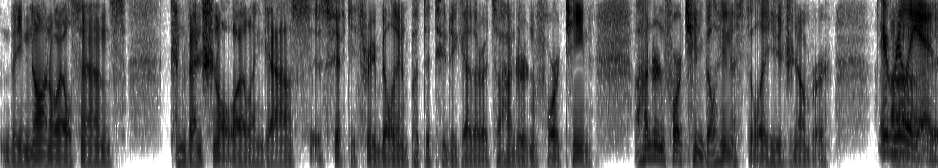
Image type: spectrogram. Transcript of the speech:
The non-oil sands conventional oil and gas is 53 billion. Put the two together, it's 114. 114 billion is still a huge number. It really Uh, is.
